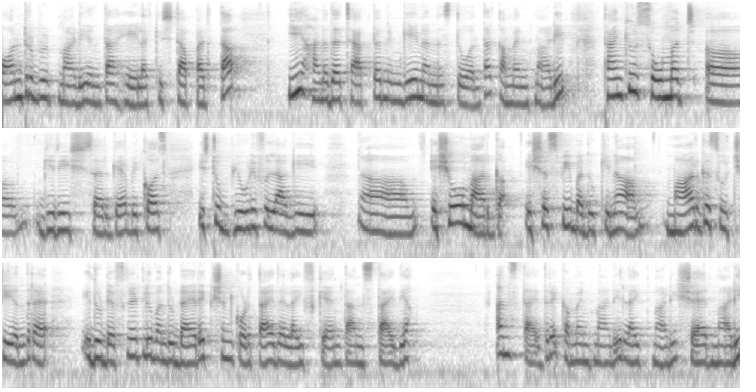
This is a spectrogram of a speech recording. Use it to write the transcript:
ಕಾಂಟ್ರಿಬ್ಯೂಟ್ ಮಾಡಿ ಅಂತ ಹೇಳಕ್ಕೆ ಇಷ್ಟಪಡ್ತಾ ಈ ಹಣದ ಚಾಪ್ಟರ್ ನಿಮ್ಗೆ ಏನು ಅನ್ನಿಸ್ತು ಅಂತ ಕಮೆಂಟ್ ಮಾಡಿ. Thank you so much Girish ಸರ್ಗೆ ಬಿಕಾಸ್ ಇಷ್ಟು ಬ್ಯೂಟಿಫುಲ್ ಆಗಿ ಯಶೋ ಮಾರ್ಗ, ಯಶಸ್ವಿ ಬದುಕಿನ ಮಾರ್ಗಸೂಚಿ ಅಂದರೆ ಇದು ಡೆಫಿನೆಟ್ಲಿ ಒಂದು ಡೈರೆಕ್ಷನ್ ಕೊಡ್ತಾ ಇದೆ ಲೈಫ್ಗೆ ಅಂತ ಅನಿಸ್ತಾ ಇದೆಯಾ? ಅನಿಸ್ತಾ ಇದ್ದರೆ ಕಮೆಂಟ್ ಮಾಡಿ ಲೈಕ್ ಮಾಡಿ ಶೇರ್ ಮಾಡಿ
